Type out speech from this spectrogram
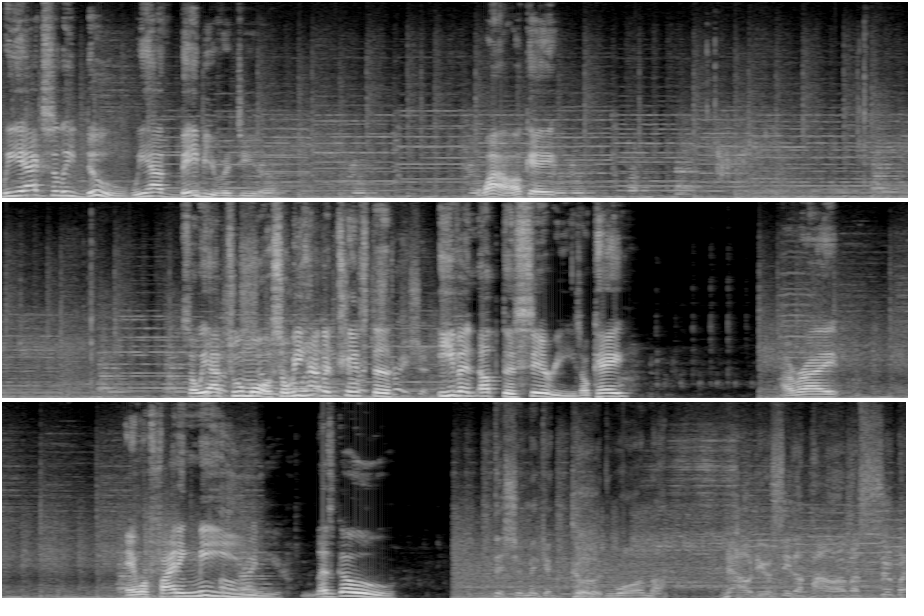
We actually do. We have baby Vegeta. Wow, okay. So we have two more. So we have a chance to even up the series, okay? Alright. And we're fighting me. Let's go. This should make a good warm up. Now do you see the power of a super?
